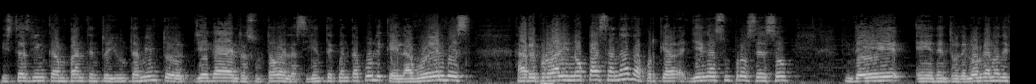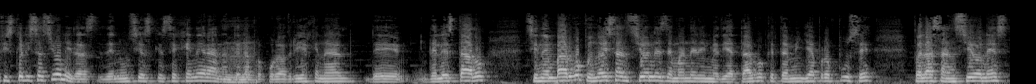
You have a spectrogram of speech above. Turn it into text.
y estás bien campante en tu ayuntamiento, llega el resultado de la siguiente cuenta pública y la vuelves a reprobar y no pasa nada porque llegas a un proceso de eh, dentro del órgano de fiscalización y las denuncias que se generan ante la Procuraduría General de, del Estado. Sin embargo, pues no hay sanciones de manera inmediata. Algo que también ya propuse fue las sanciones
